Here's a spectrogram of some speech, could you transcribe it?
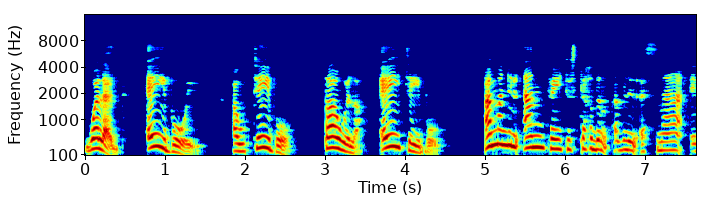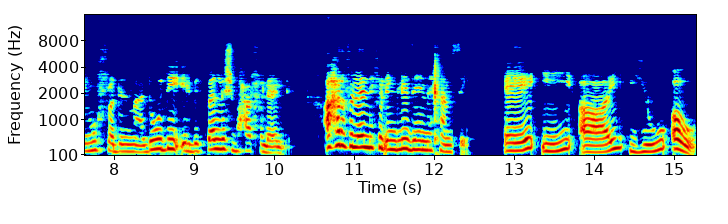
ولد a boy أو table طاولة a table. أما الأن فهي تستخدم قبل الأسماء المفردة المعدودة اللي بتبلش بحرف العلة. أحرف العلة في الإنجليزي هن خمسة A E I U O.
